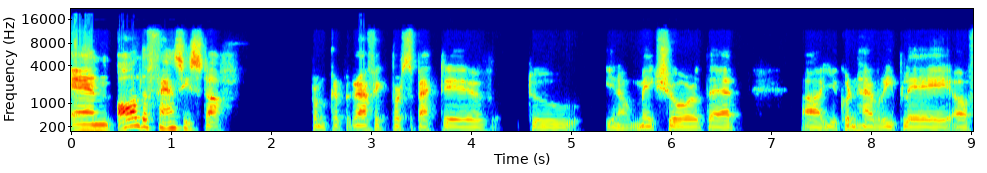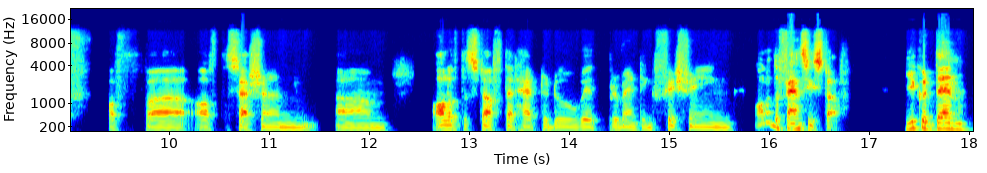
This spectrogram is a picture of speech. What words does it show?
And all the fancy stuff from cryptographic perspective to, you know, make sure that uh, you couldn't have replay of of uh, of the session, um, all of the stuff that had to do with preventing phishing, all of the fancy stuff. You could then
